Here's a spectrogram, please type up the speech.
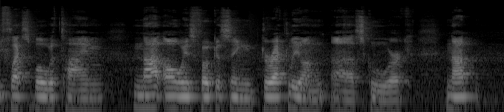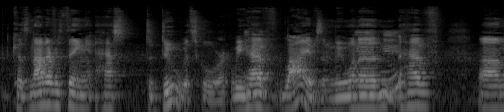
flexible with time not always focusing directly on uh, schoolwork not because not everything has to do with schoolwork we Mhm. have lives and we want to Mhm. have um,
